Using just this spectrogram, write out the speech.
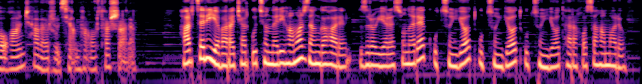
ղողանջ հավերժության հաղորդաշարը։ Հարցերի եւ առաջարկությունների համար զանգահարել 033 87 87 87 հեռախոսահամարով։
